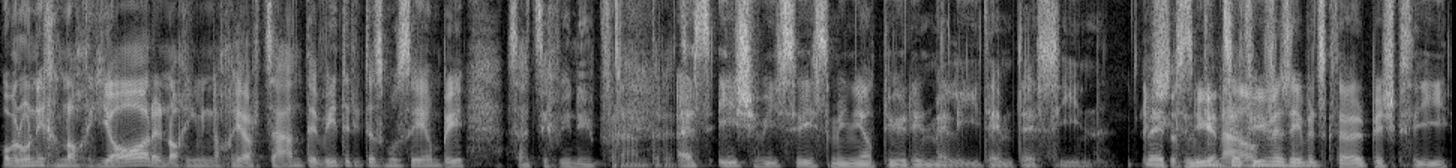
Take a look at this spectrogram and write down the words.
Aber als ich nach Jahren, nach, nach Jahrzehnten wieder in das Museum bin, es hat sich wie nichts verändert. Es ist wie Swiss Miniatur in Melide im Tessin. Wenn du 1975 genau? dort warst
